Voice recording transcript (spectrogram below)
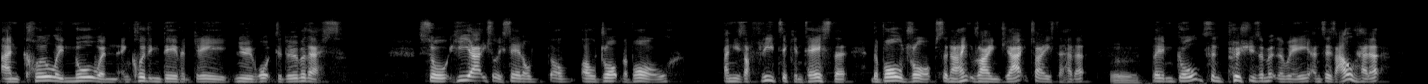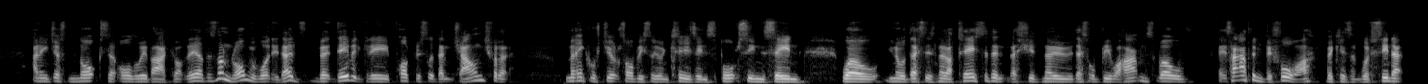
and clearly no one, including David Gray, knew what to do with this. So he actually said, "I'll I'll, I'll drop the ball," and he's a free to contest it. The ball drops, and I think Ryan Jack tries to hit it. Mm. Then Goldson pushes him out of the way and says, "I'll hit it," and he just knocks it all the way back up there. There's nothing wrong with what he did, but David Gray purposely didn't challenge for it. Michael Stewart's obviously on crazy in Sportscene saying, "Well, you know, this is now a precedent. This should now, this will be what happens." Well, it's happened before because we've seen it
